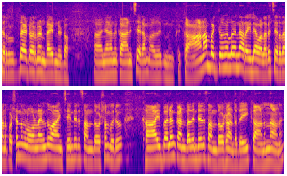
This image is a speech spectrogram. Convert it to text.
ചെറുതായിട്ട് ഒരെണ്ണം ഉണ്ടായിട്ടുണ്ട് കേട്ടോ ഞാനൊന്ന് കാണിച്ചു തരാം. അത് നിങ്ങൾക്ക് കാണാൻ പറ്റുമോ എന്നുള്ളത് തന്നെ അറിയില്ല. വളരെ ചെറുതാണ്. പക്ഷേ നമ്മൾ ഓൺലൈനിൽ നിന്ന് വാങ്ങിച്ചതിന്റെ ഒരു സന്തോഷം ഒരു കായ്ബലം കണ്ടതിന്റെ ഒരു സന്തോഷമാണ് കേട്ടോ. ഈ കാണുന്നതാണ്.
